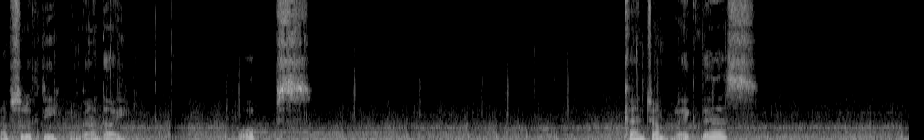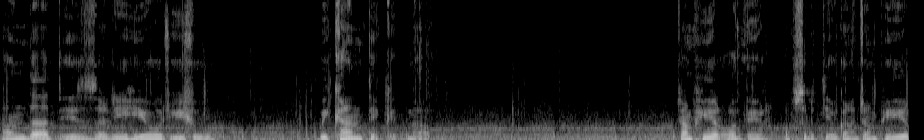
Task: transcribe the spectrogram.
Absolutely, I'm gonna die. Oops. Can't jump like this. And that is a really huge issue. We can't take it now. Jump here or there. Absolutely, I'm gonna jump here.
